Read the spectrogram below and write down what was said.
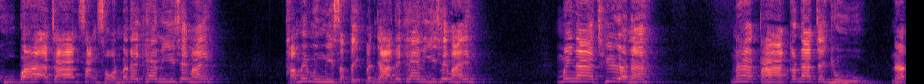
ครูบาอาจารย์สั่งสอนมาได้แค่นี้ใช่ไหมทำให้มึงมีสติปัญญาได้แค่นี้ใช่ไหม ไม่น่าเชื่อนะ หน้าตาก็น่าจะอยู่นะ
